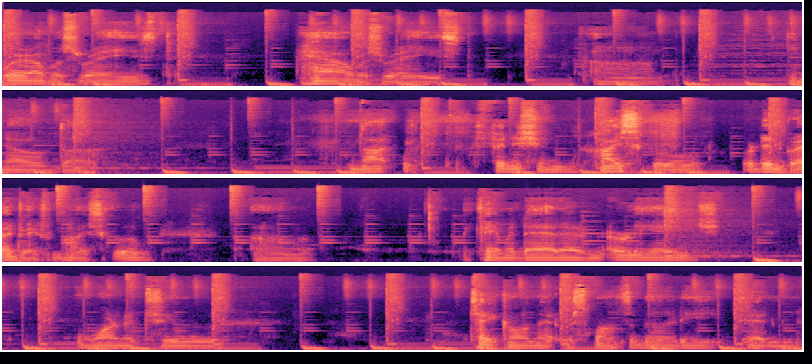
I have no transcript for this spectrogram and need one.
where I was raised, how I was raised, um, you know, the not finishing high school or didn't graduate from high school. Uh, became a dad at an early age. Wanted to take on that responsibility and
